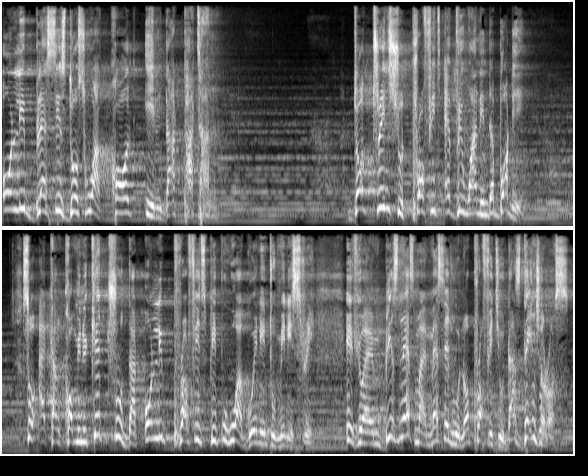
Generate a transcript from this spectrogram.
only blesses those who are called in that pattern doctrine should profit everyone in the body. So i can communicate truth that only profits people who are going into ministry. If you are in business my message will not profit you. That's dangerous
